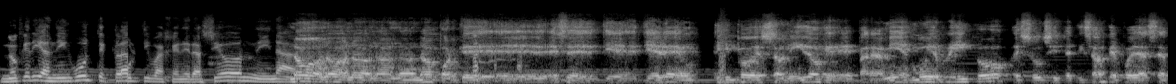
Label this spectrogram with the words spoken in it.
No querías ningún teclado de última generación ni nada. No, no, no, no, no, no, porque eh, ese tie- tiene un tipo de sonido que para mí es muy rico, es un sintetizador que puede hacer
